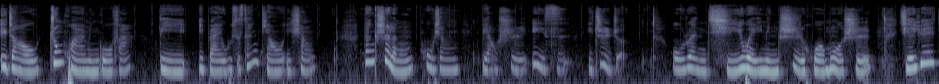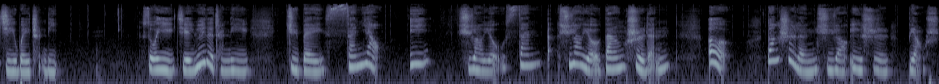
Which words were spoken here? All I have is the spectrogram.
依照《中华民国法》第一百五十三条一项，当事人互相表示意思一致者。无论其为明示或默示，节约即为成立。所以，节约的成立具备三要：一、需要有三需要有当事人；二、当事人需要意识表示，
